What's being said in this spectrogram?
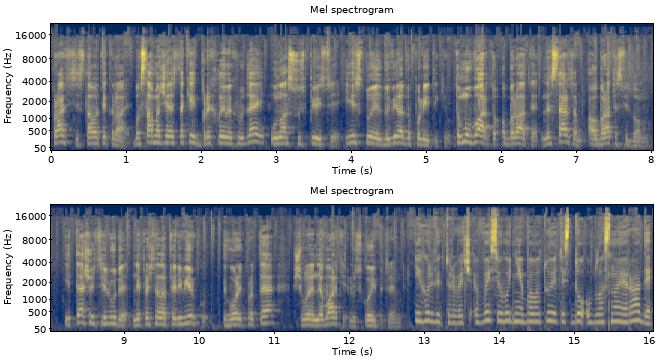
практиці ставити край, бо саме через таких брехливих людей у нас в суспільстві існує довіра до політиків. Тому варто обирати не серцем, а обирати свідомо. І те, що ці люди не прийшли на перевірку, і говорять про те, що вони не варті людської підтримки. Ігор Вікторович, ви сьогодні балотуєтесь до обласної ради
